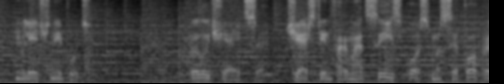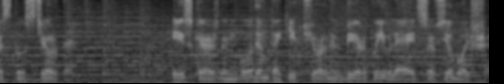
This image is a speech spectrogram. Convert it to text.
– Млечный Путь. Получается, часть информации из космоса попросту стерта. И с каждым годом таких черных дыр появляется все больше.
